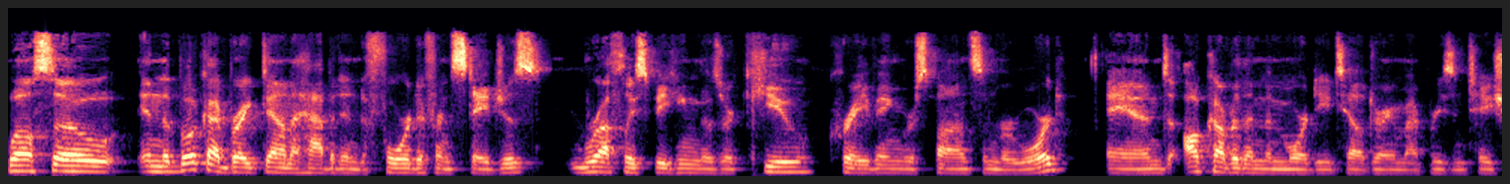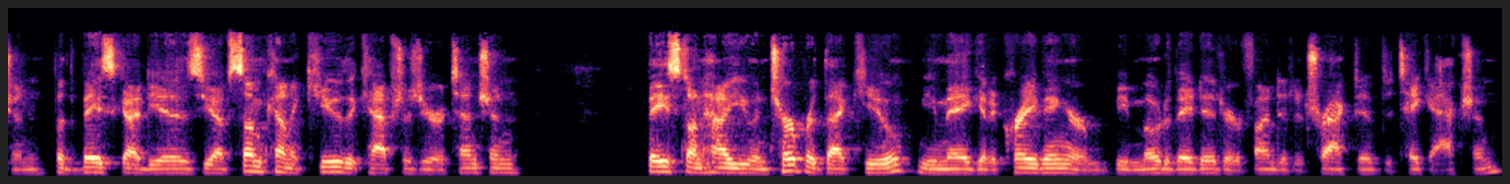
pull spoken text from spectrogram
Well, so in the book, I break down a habit into four different stages. Roughly speaking, those are cue, craving, response, and reward. And I'll cover them in more detail during my presentation. But the basic idea is you have some kind of cue that captures your attention. Based on how you interpret that cue, you may get a craving or be motivated or find it attractive to take action.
